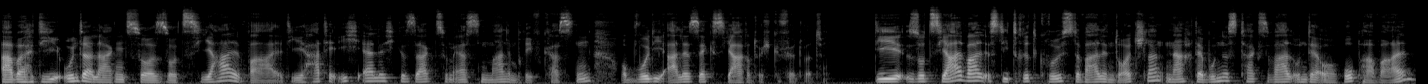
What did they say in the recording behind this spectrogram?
aber die Unterlagen zur Sozialwahl, die hatte ich ehrlich gesagt zum ersten Mal im Briefkasten, obwohl die alle sechs Jahre durchgeführt wird. Die Sozialwahl ist die drittgrößte Wahl in Deutschland nach der Bundestagswahl und der Europawahl.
